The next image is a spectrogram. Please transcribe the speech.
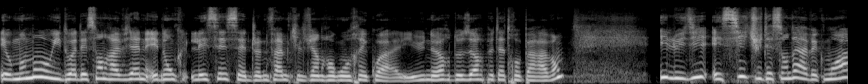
et au moment où il doit descendre à Vienne et donc laisser cette jeune femme qu'il vient de rencontrer quoi une heure deux heures peut-être auparavant il lui dit et si tu descendais avec moi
